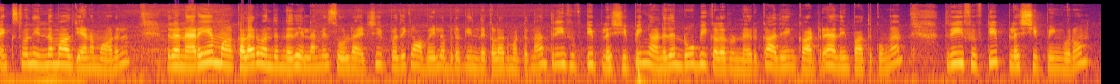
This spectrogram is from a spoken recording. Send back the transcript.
நெக்ஸ்ட் வந்து இந்த மாதிரியான மாடல் இதில் நிறைய மா கலர் வந்திருந்தது எல்லாமே சோல்ட் ஆயிடுச்சு. இப்போதைக்கு அவைலபிள் இருக்குது இந்த கலர் மட்டும்தான். Three fifty plus shipping and then ruby colour ஒன்று இருக்குது அதையும் காட்டுறேன். அதையும் பார்த்துக்கோங்க. த்ரீ ஃபிஃப்டி ப்ளஸ் ஷிப்பிங் வரும் istiyorum.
